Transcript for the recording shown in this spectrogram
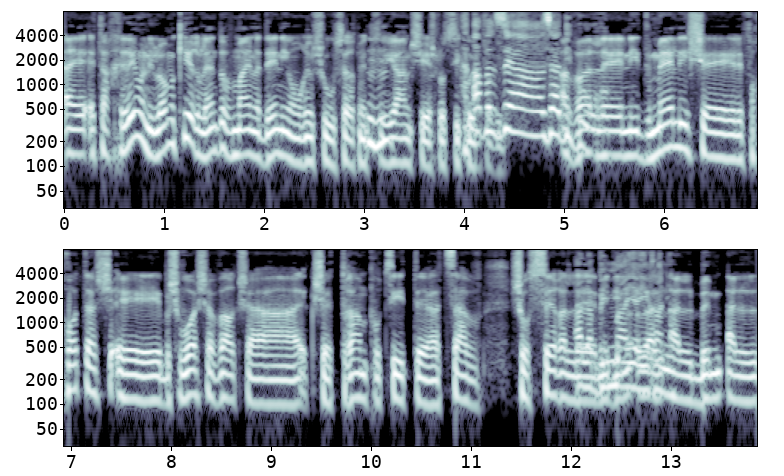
אה, את האחרים אני לא מכיר, Land of Mine הדני אומרים שהוא סרט מצוין שיש לו סיכוי. אבל זה זה הדיבור. אבל אה, נדמה לי שלפחות הש- בשבוע שעבר כשה- כשטראמפ הוציא את הצו שאוסר על, על מדינות-. על, על, על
